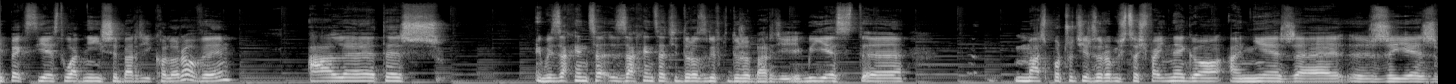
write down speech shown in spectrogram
Apex jest ładniejszy, bardziej kolorowy, ale też jakby zachęca, zachęca cię do rozgrywki dużo bardziej. Jakby jest. E, masz poczucie, że robisz coś fajnego, a nie, że e, żyjesz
